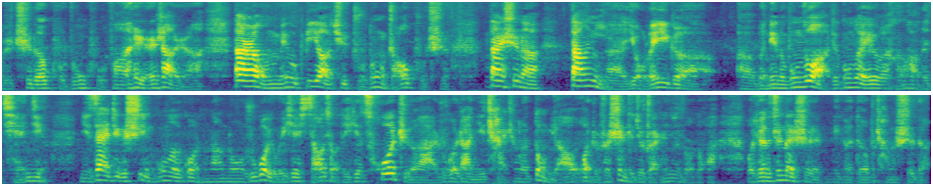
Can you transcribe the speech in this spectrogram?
就是吃得苦中苦，方为人上人啊。当然，我们没有必要去主动找苦吃，但是呢，当你呃有了一个呃稳定的工作，这工作也有个很好的前景，你在这个适应工作的过程当中，如果有一些小小的一些挫折啊，如果让你产生了动摇，或者说甚至就转身就走的话，我觉得真的是那个得不偿失的。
